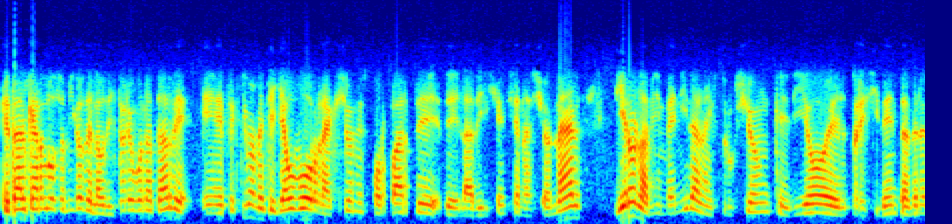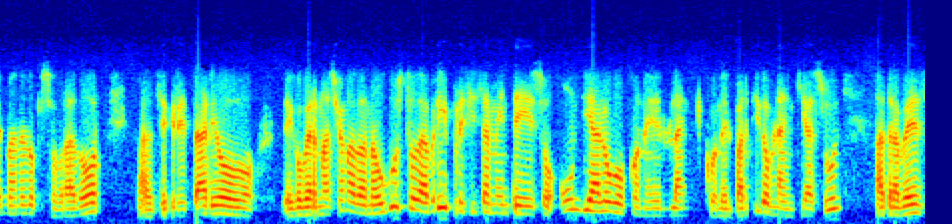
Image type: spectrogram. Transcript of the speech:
¿Qué tal, Carlos, amigos del auditorio? Buena tarde. Eh, efectivamente, ya hubo reacciones por parte de la dirigencia nacional. Dieron la bienvenida a la instrucción que dio el presidente Andrés Manuel López Obrador al secretario de Gobernación, Adán Augusto, de abrir precisamente eso, un diálogo con el, con el partido blanquiazul a través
